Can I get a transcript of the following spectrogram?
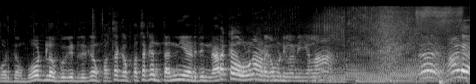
ஒருத்தன் போட்ல போய்கிட்டு இருக்கான் பச்சக்க பச்சக்கன்னு தண்ணி அடிச்சு நடக்காத ஒழுங்கா நடக்க முடியல நீங்களாம் மாடு!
